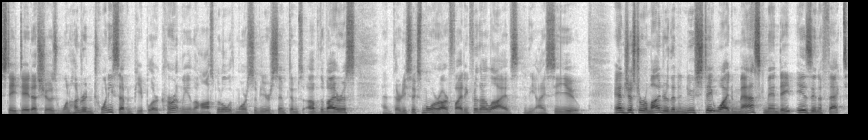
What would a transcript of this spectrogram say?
State data shows 127 people are currently in the hospital with more severe symptoms of the virus, and 36 more are fighting for their lives in the ICU. And just a reminder that a new statewide mask mandate is in effect.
